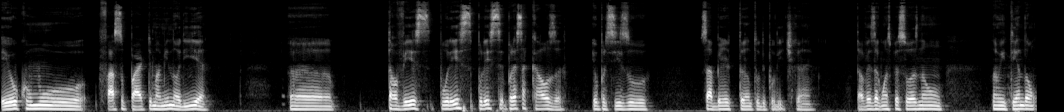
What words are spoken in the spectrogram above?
Eu, como faço parte de uma minoria, uh, talvez por, esse, por, esse, por essa causa eu preciso saber tanto de política. Né? Talvez algumas pessoas não, não entendam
